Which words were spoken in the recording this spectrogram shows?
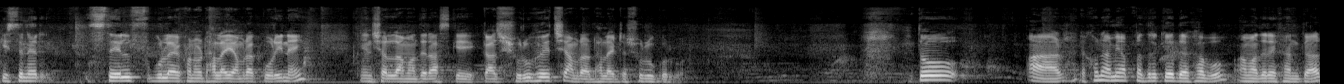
কিচেনের সেলফগুলো এখনও ঢালাই আমরা করি নাই। ইনশাল্লাহ আমাদের আজকে কাজ শুরু হয়েছে, আমরা ঢালাইটা শুরু করব। তো, আর এখন আমি আপনাদেরকে দেখাবো আমাদের এখানকার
